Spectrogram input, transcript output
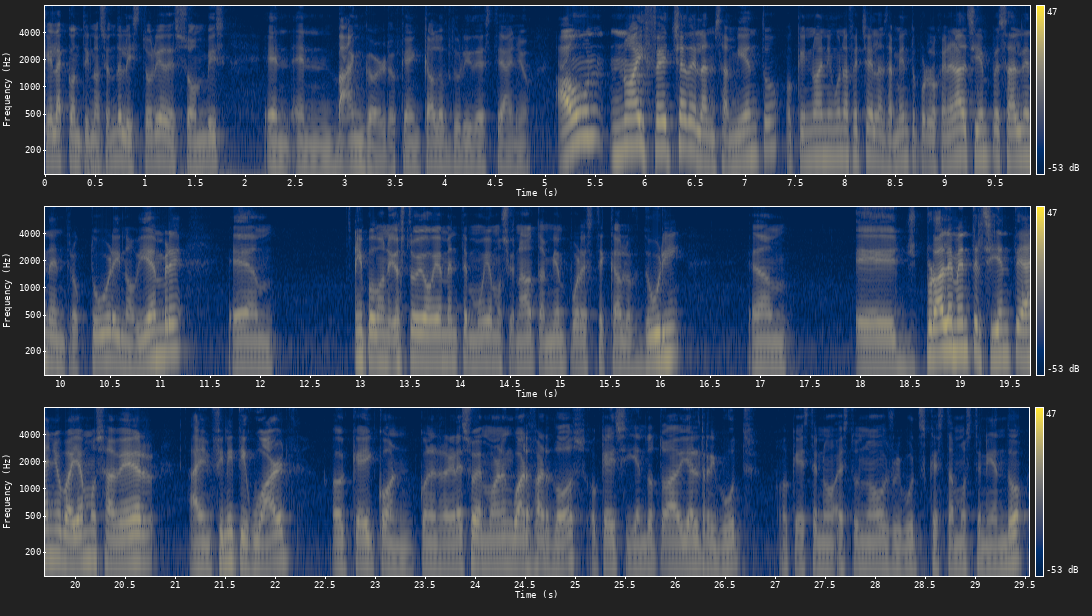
la continuación de la historia de zombies en, en Vanguard, ok, en Call of Duty de este año. Aún no hay fecha de lanzamiento, ok, no hay ninguna fecha de lanzamiento, por lo general siempre salen entre octubre y noviembre. Em, y pues bueno, yo estoy obviamente muy emocionado también por este Call of Duty. Em, eh, probablemente el siguiente año vayamos a ver a Infinity Ward, ok, con, con el regreso de Modern Warfare 2, ok, siguiendo todavía el reboot, ok, este no, estos nuevos reboots que estamos teniendo.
